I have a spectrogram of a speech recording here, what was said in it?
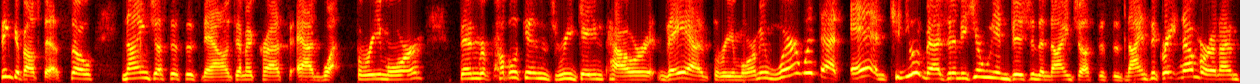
Think about this. So, nine justices now. Democrats add what? Three more. Then Republicans regain power. They add three more. I mean, where would that end? Can you imagine? I mean, here we envision the nine justices. Nine's a great number, and I'm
